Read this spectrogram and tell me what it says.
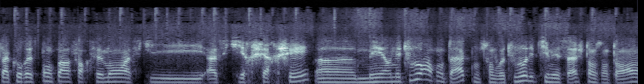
Ça correspond pas forcément à ce qui, à ce qu'il recherchait, mais on est toujours en contact. On s'envoie toujours des petits messages de temps en temps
